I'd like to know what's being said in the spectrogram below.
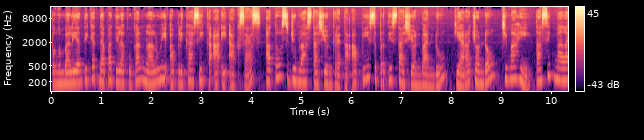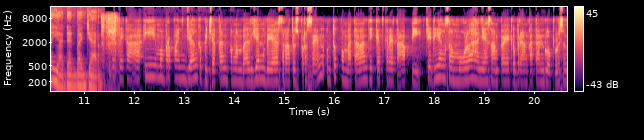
pengembalian tiket dapat dilakukan melalui aplikasi KAI Akses atau sejumlah stasiun kereta api seperti Stasiun Bandung, Kiara Condong, Cimahi, Tasikmalaya, dan Banjar. PT KAI memperpanjang kebijakan pengembalian bea 100% untuk pembatalan tiket kereta api. Jadi yang semula hanya sampai keberangkatan 29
